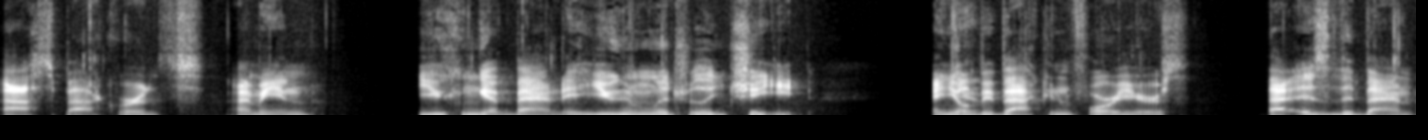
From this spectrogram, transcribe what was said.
ass backwards. I mean, you can get banned. You can literally cheat and you'll Yeah. be back in four years. That is the ban.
